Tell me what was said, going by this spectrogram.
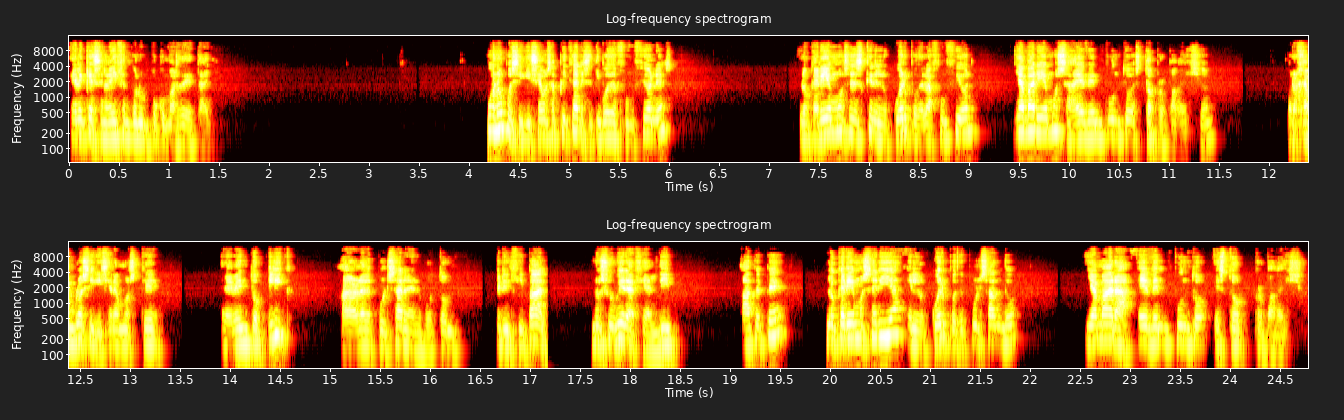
en el que se analicen con un poco más de detalle. Bueno, pues si quisiéramos aplicar ese tipo de funciones, lo que haríamos es que en el cuerpo de la función llamaríamos a event.stopPropagation. Por ejemplo, si quisiéramos que el evento click a la hora de pulsar en el botón principal no subiera hacia el div app, lo que haríamos sería, en el cuerpo de pulsando, llamar a event.stopPropagation.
